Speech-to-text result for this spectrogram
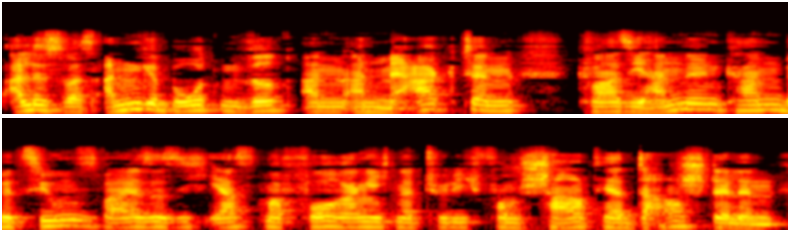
alles, was angeboten wird, an, an Märkten quasi handeln kann, beziehungsweise sich erstmal vorrangig natürlich vom Chart her darstellen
